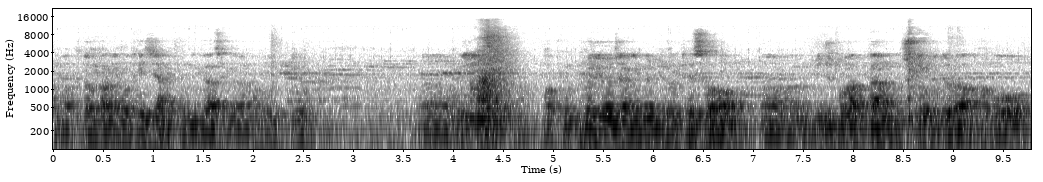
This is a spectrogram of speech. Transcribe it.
아마 그런 방향으로 되지 않겠는가 생각을 하고 있고요. 어, 우리 박형표 위원장님을 비롯해서 어, 민주통합당 지도부들하고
